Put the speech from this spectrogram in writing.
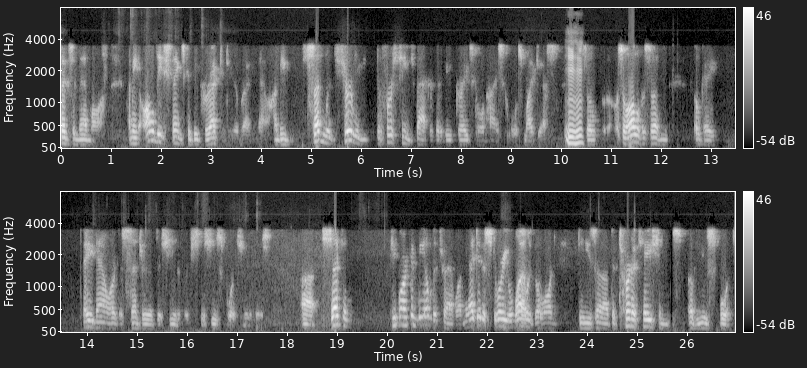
fencing them off. I mean, all these things could be corrected here right now. I mean, suddenly, surely the first teams back are going to be grade school and high school. Is my guess. Mm-hmm. So, so all of a sudden, okay, they now are the center of this universe, this youth sports universe. Uh, second, people aren't going to be able to travel. I mean, I did a story a while ago on these uh, the turnications of youth sports.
